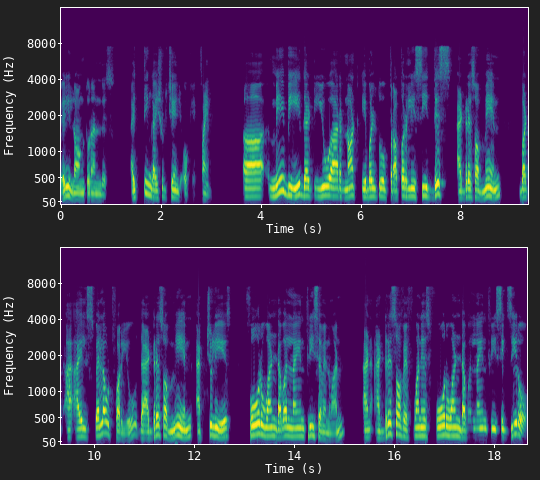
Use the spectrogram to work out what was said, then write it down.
very long to run this I think I should change. Okay, fine. Uh, maybe that you are not able to properly see this address of main, but I, will spell out for you. The address of main actually is 4199371 and address of F1 is 4199360.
